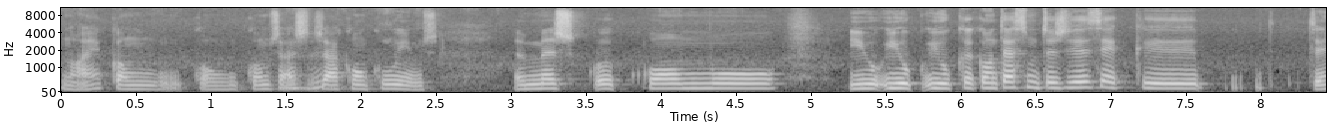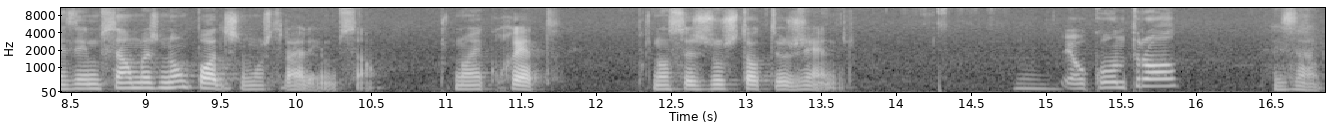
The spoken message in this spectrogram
não é? Como, como, como já, uhum. já concluímos. Mas como. E, e, o, e o que acontece muitas vezes é que tens a emoção, mas não podes demonstrar a emoção, porque não é correto, porque não se ajusta ao teu género. É o controle. Exato.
